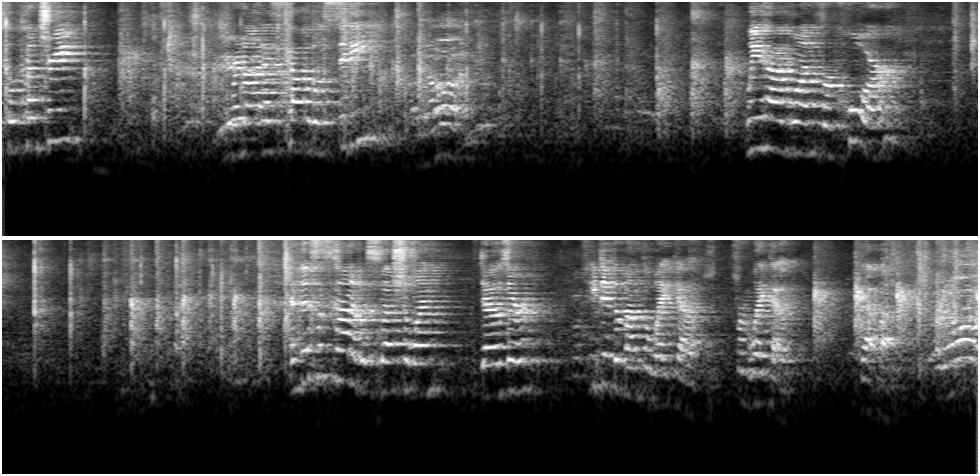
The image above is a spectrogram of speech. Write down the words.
Hill Country, Renata's Capital City. We have one for Core. And this is kind of a special one. Dozer, he did the month of Waco, from Waco that month. Right on.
